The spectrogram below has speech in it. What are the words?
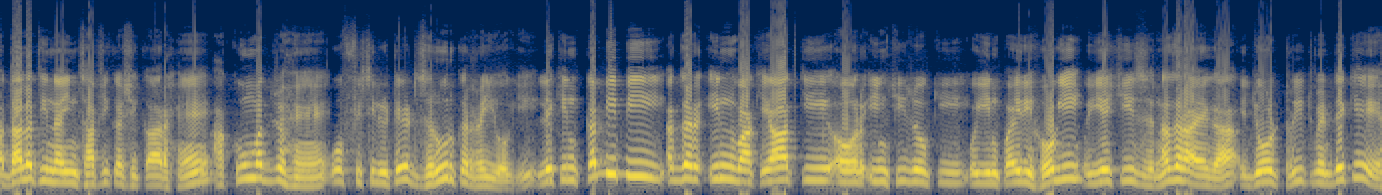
अदालती ना इंसाफी का शिकार हैं, हकूमत जो है, वो फैसिलिटेट ज़रूर कर रही होगी। लेकिन कभी भी अगर इन वाकयात की और इन चीज़ों की कोई इंक्वायरी होगी तो ये चीज़ नज़र आएगा कि जो ट्रीटमेंट देखे,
